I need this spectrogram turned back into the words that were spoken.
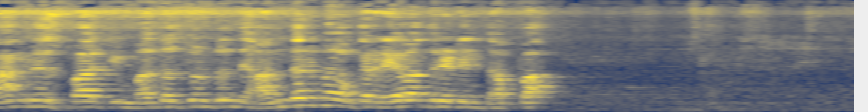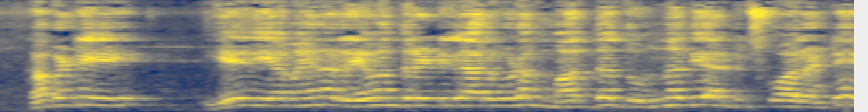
కాంగ్రెస్ పార్టీ మద్దతు ఉంటుంది. అందరినీ ఒక రేవంత్ రెడ్డిని తప్ప. కాబట్టి ఏది ఏమైనా రేవంత్ రెడ్డి గారు కూడా మద్దతు ఉన్నది అనిపించుకోవాలంటే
